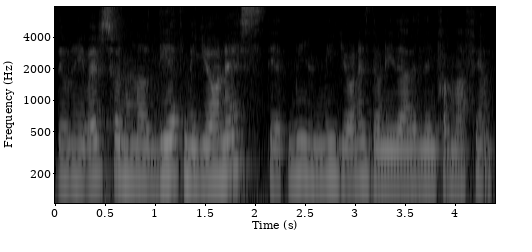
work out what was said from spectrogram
de universo en unos 10 millones, 10 mil millones de unidades de información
